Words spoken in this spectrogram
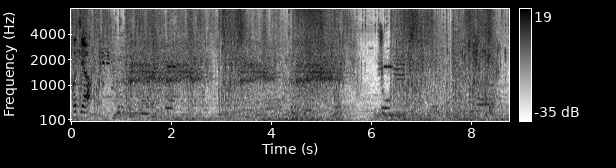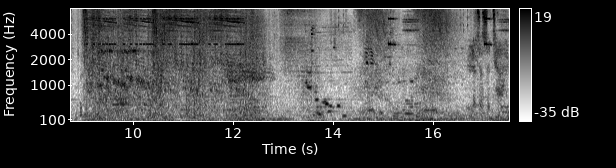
시험인데 왜 이렇게 거지야? Let us attack.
